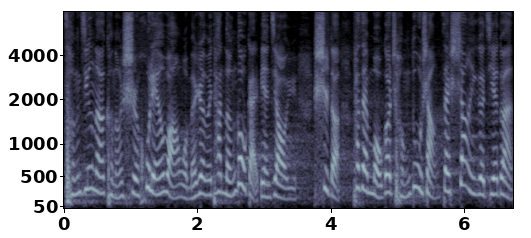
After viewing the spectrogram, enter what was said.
曾经呢，可能是互联网，我们认为它能够改变教育。是的，它在某个程度上，在上一个阶段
